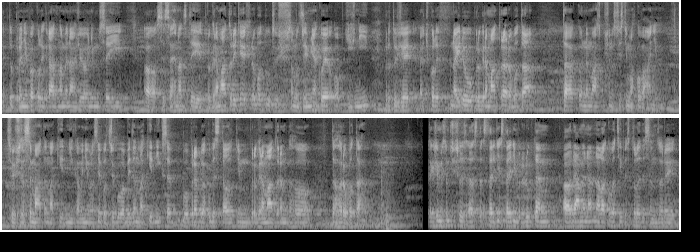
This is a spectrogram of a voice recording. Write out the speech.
tak to pro ně pak kolikrát znamená, že oni musí eh, si sehnat ty programátory těch robotů, což samozřejmě jako je obtížný, protože ačkoliv najdou programátora robota, tak on nemá zkušenosti s tím lakováním. Což zase má ten lakírník a oni vlastně potřebují, aby ten lakírník se opravdu stal tím programátorem toho, toho robota. Takže my jsme přišli s s tady tím produktem, dáme na, na lakovací pistoli ty senzory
